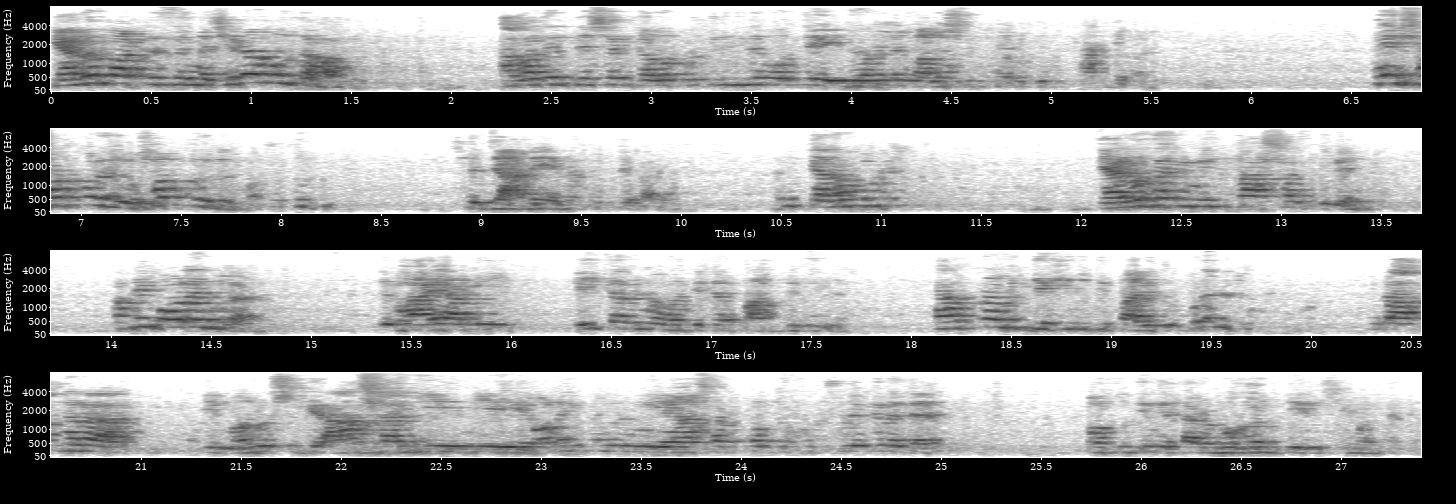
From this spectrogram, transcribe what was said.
কেন পারতেছেন না সেটা বলতে হবে। আমাদের দেশের জনপ্রতিনিধিদের মধ্যে এই ধরনের মানসিক থাকে না। হ্যাঁ সব করে দেবো, সব করে দেবো অথচ সে জানে, এটা করতে পারে। কেন করবেন কেন তাকে মিথ্যা আশ্বাস দিবেন? আপনি বলেন না যে, ভাই, আমি এই কারণে হয়তো এটা পারতেছি না। তারপর আমি দেখি যদি পারি তো করে দেবো। কিন্তু আপনারা এই মানুষকে আশা দিয়ে দিয়ে অনেক দূর নিয়ে আসার পর যখন ছুড়ে ফেলে দেন ততদিনে তার ভোগান্তির সীমা থাকে।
